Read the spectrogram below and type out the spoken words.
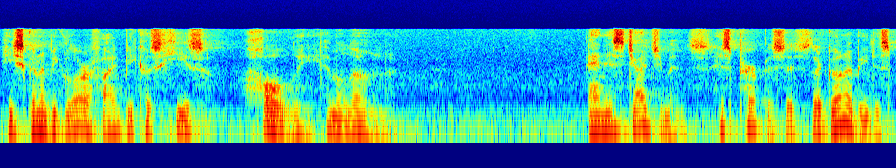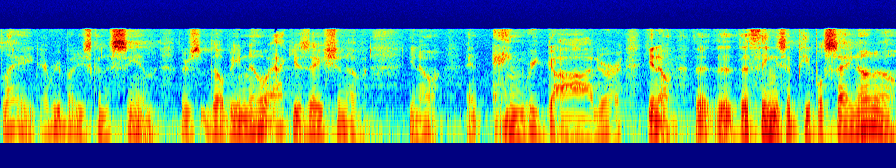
He's going to be glorified because he's holy, him alone. And his judgments, his purposes, they're going to be displayed. Everybody's going to see him. There's, there'll be no accusation of, you know, an angry God or, you know, the, the, the things that people say. No, no.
